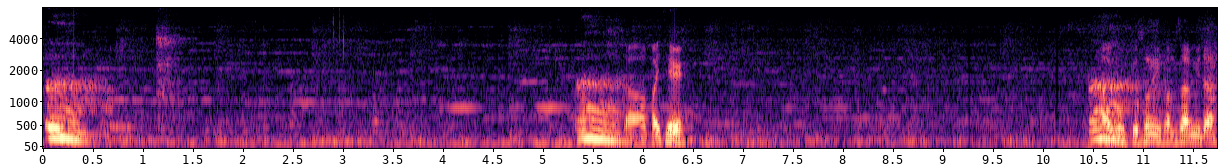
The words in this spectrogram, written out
자, 파이팅. 아이고, 교성님 감사합니다.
